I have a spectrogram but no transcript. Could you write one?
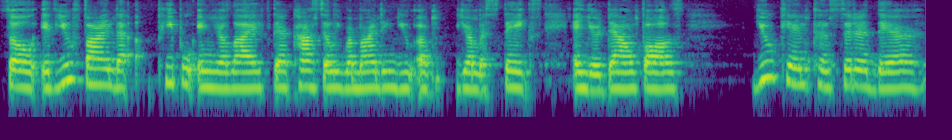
So if you find that people in your life, they're constantly reminding you of your mistakes and your downfalls, you can consider their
